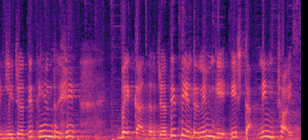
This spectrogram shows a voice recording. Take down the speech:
ಇಡ್ಲಿ ಜೊತೆ ತಿನ್ನಿರಿ ಬೇಕಾದ್ರ ಜೊತೆ ತಿನ್ನಿರಿ ನಿಮಗೆ ಇಷ್ಟ ನಿಮ್ಮ ಚಾಯ್ಸ್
